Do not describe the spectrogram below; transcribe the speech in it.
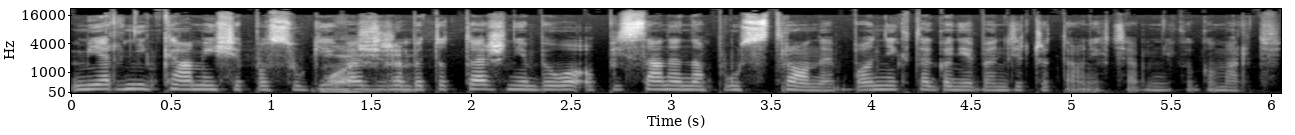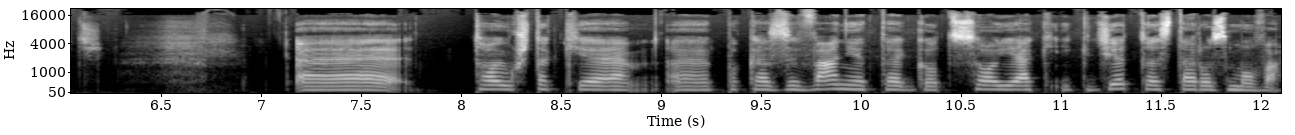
miernikami się posługiwać, Właśnie. żeby to też nie było opisane na pół strony, bo nikt tego nie będzie czytał, nie chciałabym nikogo martwić. E, to już takie e, pokazywanie tego, co, jak i gdzie, to jest ta rozmowa.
